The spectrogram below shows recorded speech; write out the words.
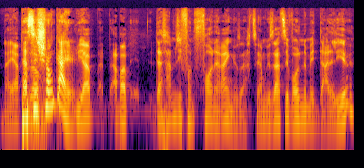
Naja, Das pass ist schon geil. Ja, aber das haben sie von vornherein gesagt. Sie haben gesagt, sie wollen eine Medaille.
